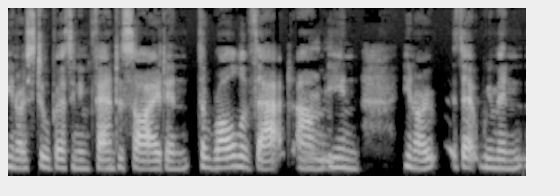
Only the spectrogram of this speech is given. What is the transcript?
you know, stillbirth and infanticide and the role of that, um, mm. in, you know, that women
